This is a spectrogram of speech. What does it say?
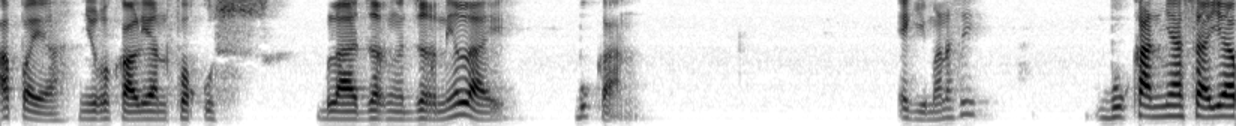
apa ya nyuruh kalian fokus belajar ngejar nilai? Bukan. Eh gimana sih? Bukannya saya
